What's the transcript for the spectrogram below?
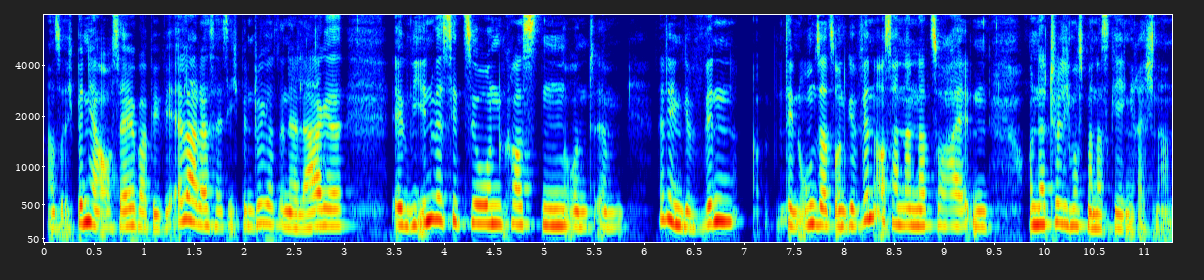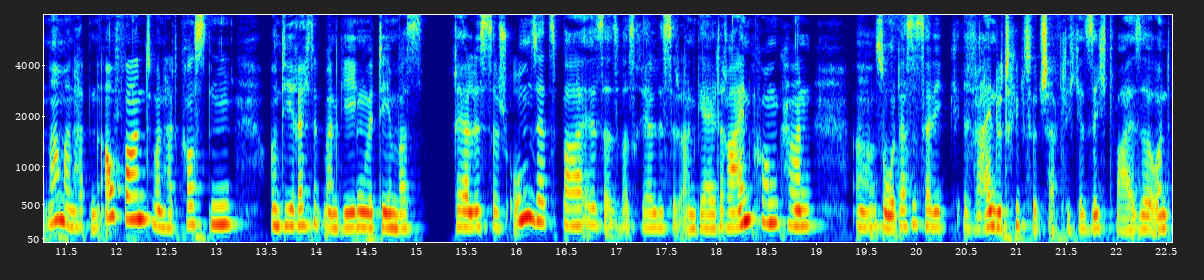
Also ich bin ja auch selber BWLer, das heißt, ich bin durchaus in der Lage, irgendwie Investitionen, Kosten und ähm, den Gewinn, den Umsatz und Gewinn auseinanderzuhalten. Und natürlich muss man das gegenrechnen. Ne? Man hat einen Aufwand, man hat Kosten und die rechnet man gegen mit dem, was realistisch umsetzbar ist, also was realistisch an Geld reinkommen kann. Äh, so, das ist ja die rein betriebswirtschaftliche Sichtweise. Und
